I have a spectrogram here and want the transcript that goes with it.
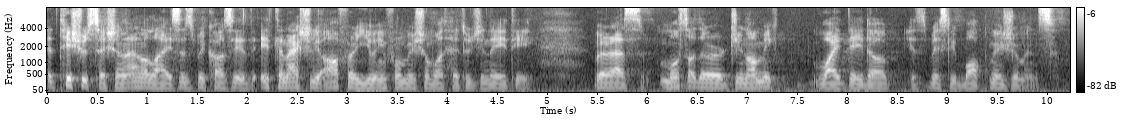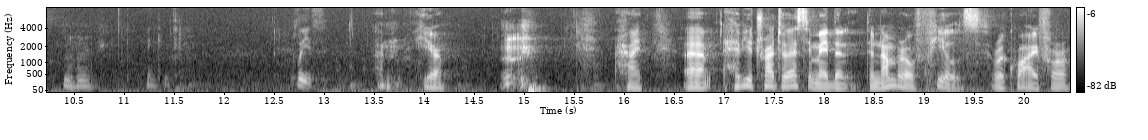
a tissue section analyzed is because it, it can actually offer you information about heterogeneity, whereas most other genomic-wide data is basically bulk measurements. Mm-hmm. Thank you. Please. Here. Hi. Um, have you tried to estimate the, the number of fields required for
